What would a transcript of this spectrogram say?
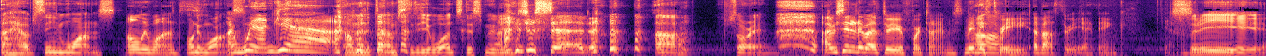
I have seen once. Only once. Only once. I win. Yeah. How many times did you watch this movie? I just said. ah, sorry. I've seen it about three or four times. Maybe three. About three, I think. Three.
